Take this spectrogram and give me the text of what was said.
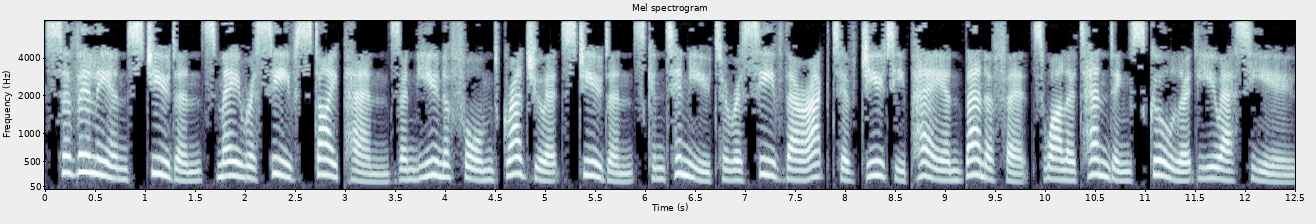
Civilian students may receive stipends and uniformed graduate students continue to receive their active duty pay and benefits while attending school at USU.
